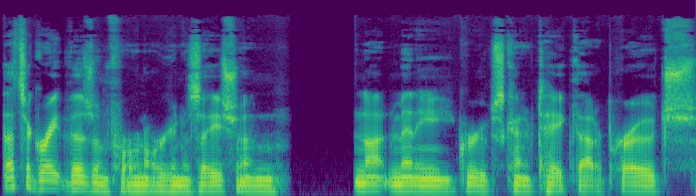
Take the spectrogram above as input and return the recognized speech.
that's a great vision for an organization. Not many groups kind of take that approach.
